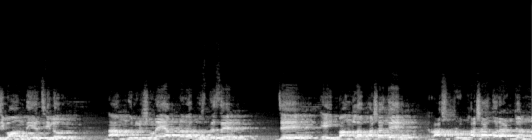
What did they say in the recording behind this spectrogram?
জীবন দিয়েছিল। নামগুলো শুনে আপনারা বুঝতেছেন যে এই বাংলা ভাষাকে রাষ্ট্রভাষা করার জন্য,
